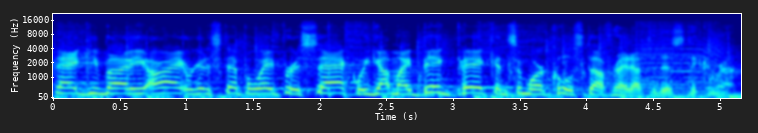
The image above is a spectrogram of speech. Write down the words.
thank you, buddy. All right, we're going to step away for a sec. We got my big pick and some more cool stuff right after this. Stick around.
